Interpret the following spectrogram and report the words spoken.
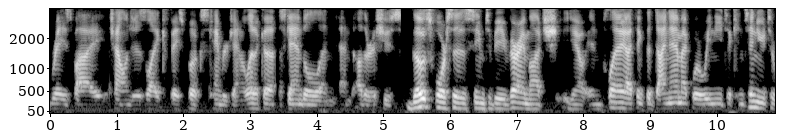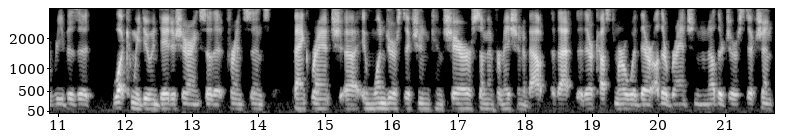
raised by challenges like Facebook's Cambridge Analytica scandal and, and other issues. Those forces seem to be very much, you know, in play. I think the dynamic where we need to continue to revisit what can we do in data sharing so that, for instance, bank branch uh, in one jurisdiction can share some information about that their customer with their other branch in another jurisdiction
